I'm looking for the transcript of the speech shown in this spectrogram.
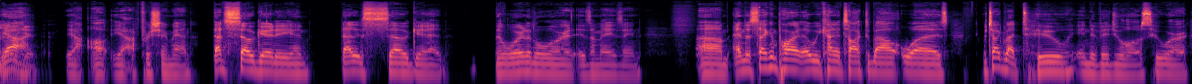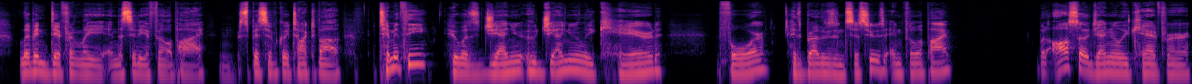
Yeah, yeah, I'll, yeah, for sure, man. That's so good, Ian. That is so good. The word of the Lord is amazing. Um, and the second part that we kind of talked about was we talked about two individuals who were living differently in the city of Philippi. Mm. Specifically, talked about Timothy, who was genu- who genuinely cared for his brothers and sisters in Philippi, but also genuinely cared for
